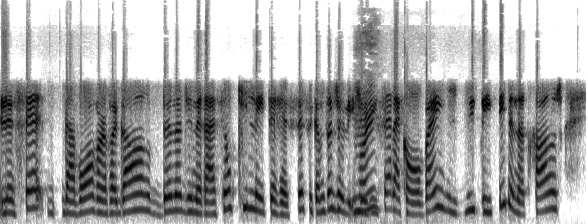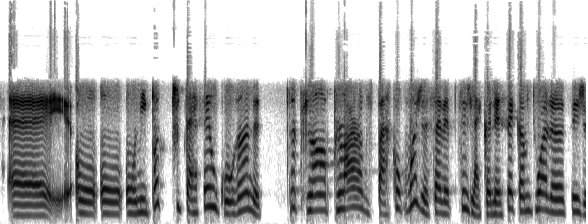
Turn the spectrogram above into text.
le fait d'avoir un regard de notre génération qui l'intéressait. C'est comme ça que je l'ai réussi à la convaincre. Je dis des filles de notre âge, euh, on on- on n'est pas tout à fait au courant de toute l'ampleur du parcours. Moi, je savais, tu sais, je la connaissais comme toi là. Tu sais, je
